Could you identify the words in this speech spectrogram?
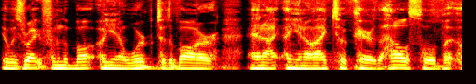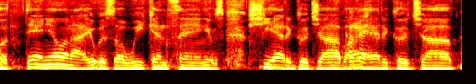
it was right from the bar, you know, work to the bar, and I, you know, I took care of the household. But with Danielle and I, it was a weekend thing. It was she had a good job, I had a good job.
